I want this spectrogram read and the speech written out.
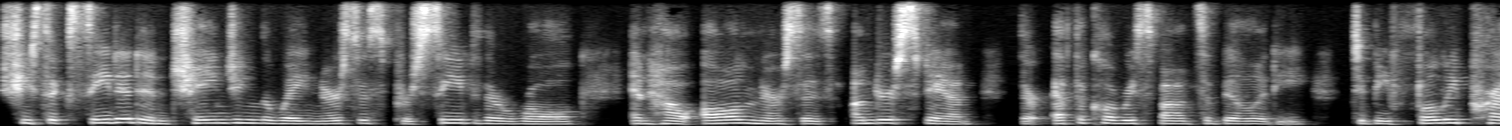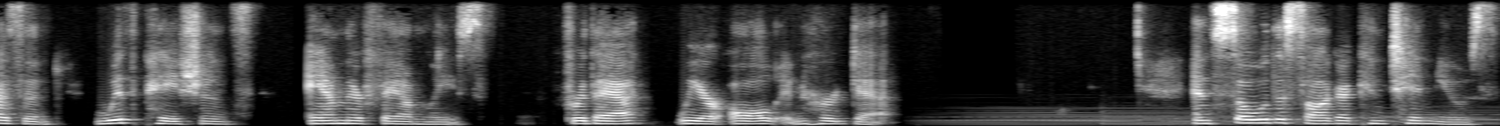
She succeeded in changing the way nurses perceive their role and how all nurses understand their ethical responsibility to be fully present with patients and their families. For that, we are all in her debt. And so the saga continues.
